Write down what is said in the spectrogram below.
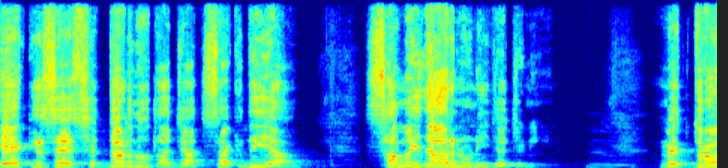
ਇਹ ਕਿਸੇ ਸਿੱਧੜ ਨੂੰ ਤਾਂ ਜੱਜ ਸਕਦੀ ਆ, ਸਮਝਦਾਰ ਨੂੰ ਨਹੀਂ ਜੱਜਣੀ ਮਿੱਤਰੋ,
